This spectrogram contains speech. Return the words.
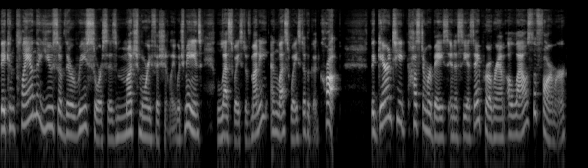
they can plan the use of their resources much more efficiently, which means less waste of money and less waste of a good crop. The guaranteed customer base in a CSA program allows the farmer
